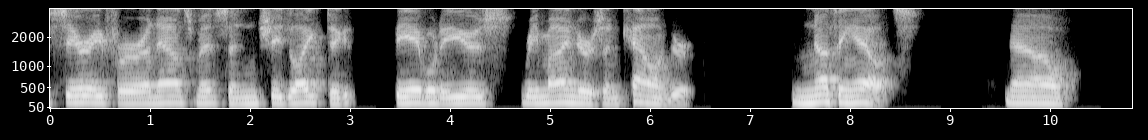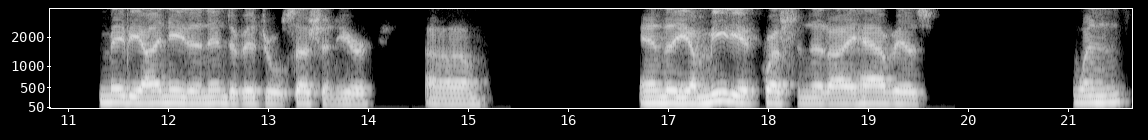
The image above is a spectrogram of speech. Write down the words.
Siri for announcements, and she'd like to be able to use reminders and calendar. Nothing else. Now, maybe I need an individual session here. Um, and the immediate question that I have is when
